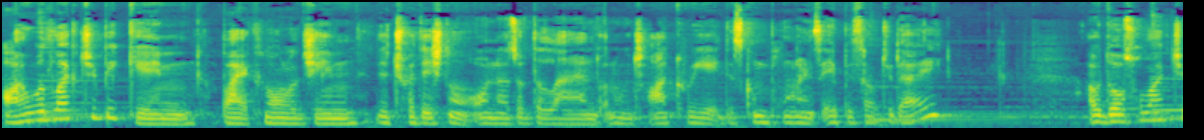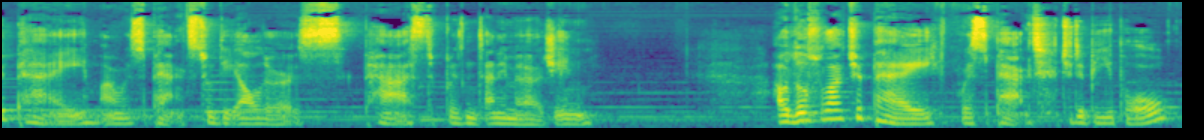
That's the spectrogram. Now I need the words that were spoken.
I would like to begin by acknowledging the traditional owners of the land on which I create this compliance episode today. I would also like to pay my respects to the elders, past, present, and emerging. I would also like to pay respect to the people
